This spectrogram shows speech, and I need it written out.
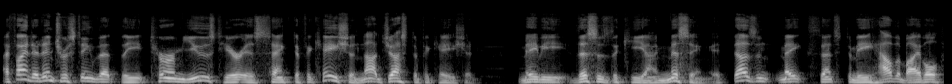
I find it interesting that the term used here is sanctification, not justification. Maybe this is the key I'm missing. It doesn't make sense to me how the Bible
